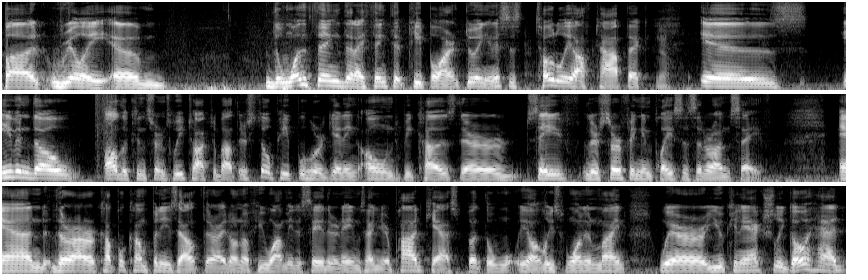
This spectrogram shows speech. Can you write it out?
but really, um, the one thing that I think that people aren't doing, and this is totally off topic, Yeah. is even though all the concerns we talked about, there's still people who are getting owned because they're safe, they're surfing in places that are unsafe. And there are a couple companies out there. I don't know if you want me to say their names on your podcast, but the you know at least one in mind where you can actually go ahead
